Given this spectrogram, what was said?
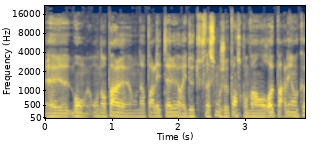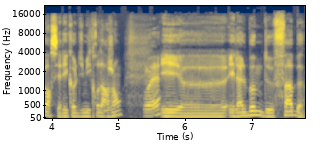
euh, bon on en parle on en parlait tout à l'heure et de toute façon je pense qu'on va en reparler encore c'est l'école du micro d'argent ouais. et, euh, et l'album de Fab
